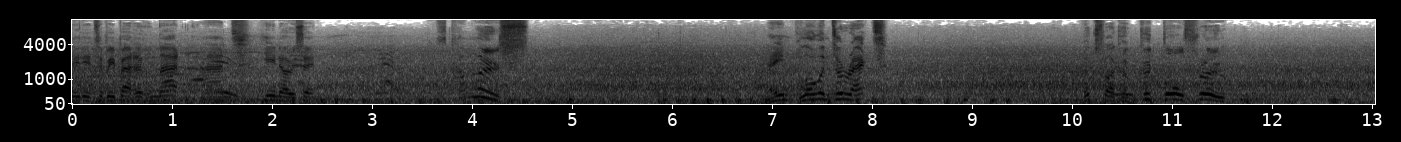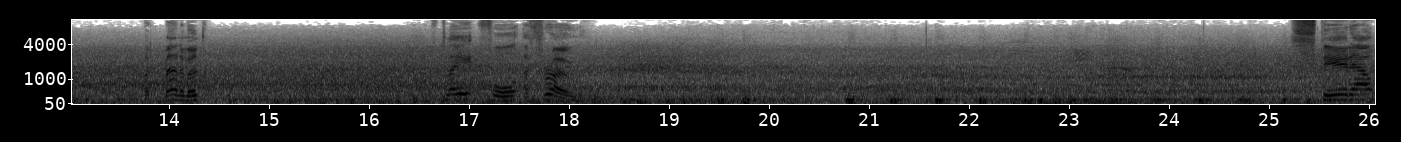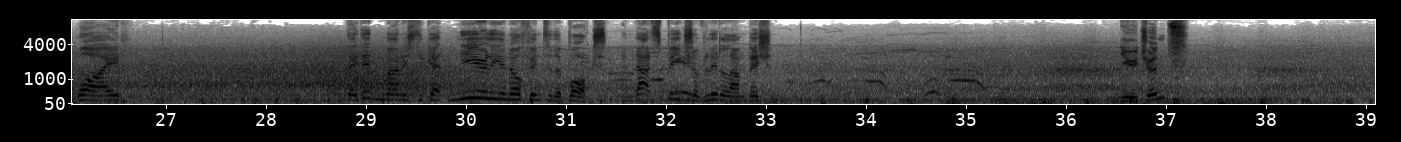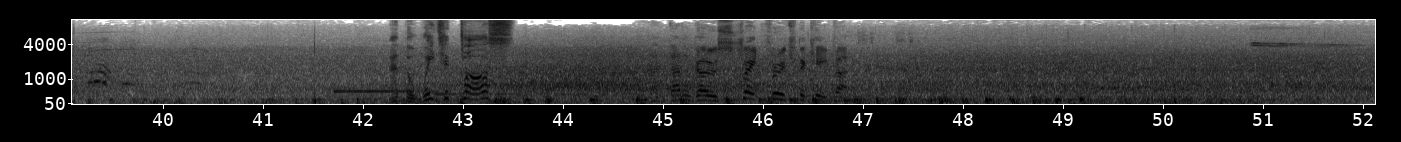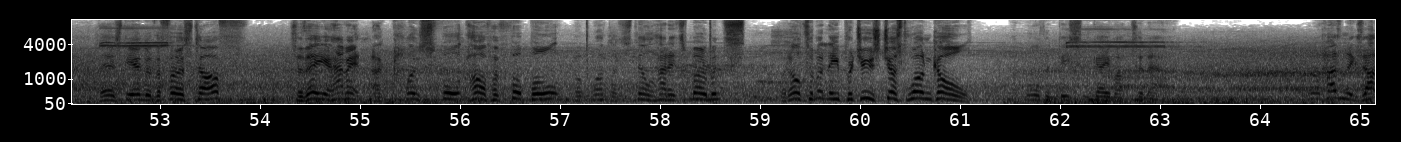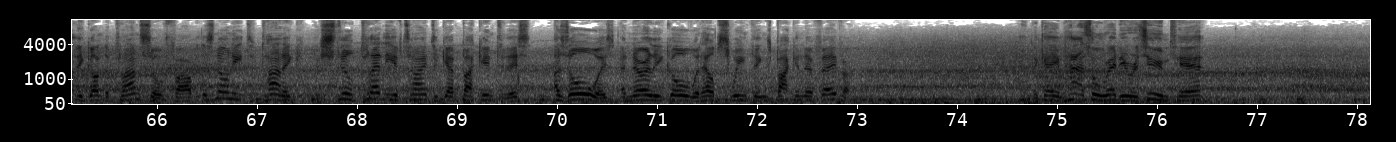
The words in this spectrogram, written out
Needed to be better than that, and he knows it. It's come loose. Aimed low and direct. Looks like a good ball through. But Manaman play for a throw. Steered out wide. They didn't manage to get nearly enough into the box, and that speaks of little ambition. Nugent. And the weighted pass. And that'll go straight through to the keeper. There's the end of the first half. So there you have it, a close fought half of football, but one that still had its moments, but ultimately produced just one goal. A more than decent game up to now. Well, it hasn't exactly gone to plan so far, but there's no need to panic. There's still plenty of time to get back into this. As always, an early goal would help swing things back in their favour. The game has already resumed here.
